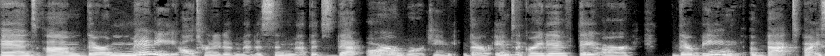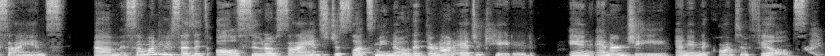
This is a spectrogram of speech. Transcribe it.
And um, there are many alternative medicine methods that are working. They're integrative. They are they're being backed by science. Um, someone who says it's all pseudoscience just lets me know that they're not educated in energy and in the quantum fields. Right.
